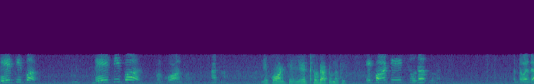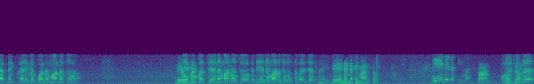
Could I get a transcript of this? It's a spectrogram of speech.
દેહથી પર. દેહથી પર. પણ કોણ એ કોણ છે? એ જ શોધાતું નથી. એ કોણ છે? એ જ શોધાતું નથી. તમે જાતને ખરેખર કોને માનો છો? દેહ પર છે એને માનો છો કે દેહ ને માનો છો તમારી જાતને? દેહ ને નથી માનતો. દેહ ને નથી માનતો. પણ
